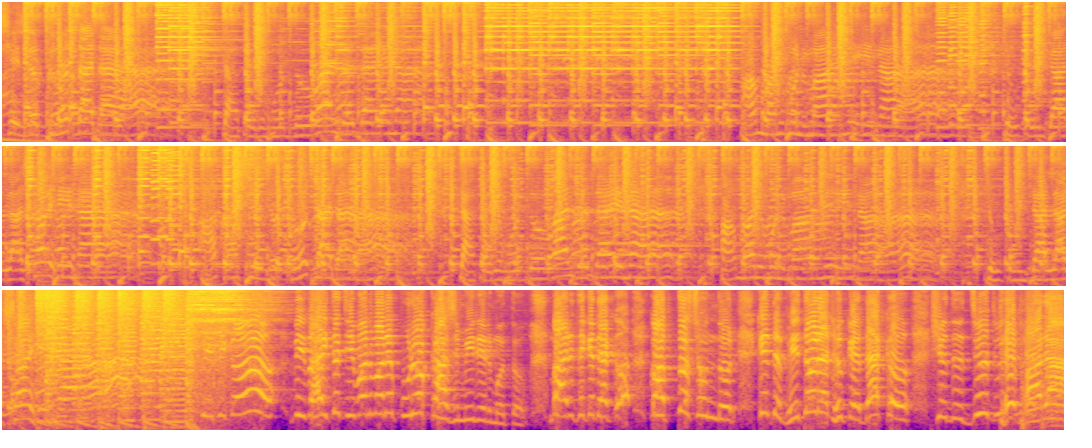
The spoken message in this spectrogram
আকাশে লক্ষ্য তারা চাঁদের মতো আলো দেয় না। আমার মন মানে না। তবু জ্বালা সহে না। আকাশে লোক তারা চাঁদের মতো আলো দেয় না। আমার মন মানে না। তবু জ্বালা সহে না। গো, বিবাহিত জীবন মানে পুরো কাশ্মীরের মতো। বাড়ি থেকে দেখো, কত সুন্দর, কিন্তু ভিতরে ঢুকে দেখো, শুধু যুদ্ধে ভরা।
